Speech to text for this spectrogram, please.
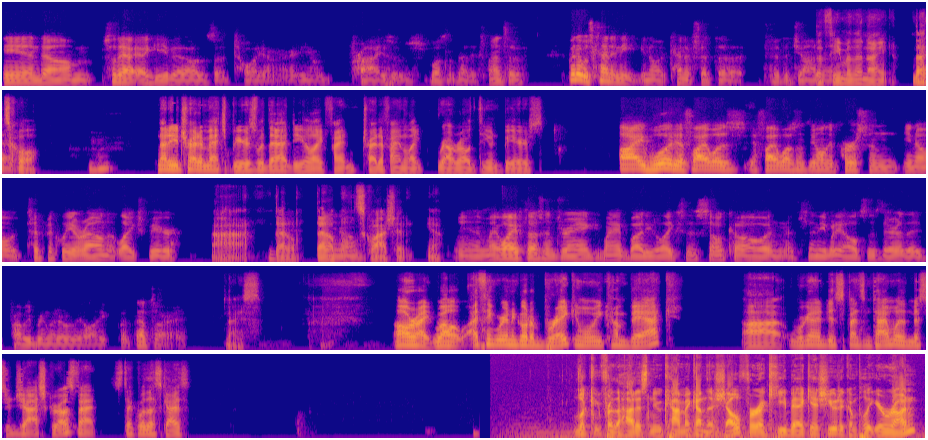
and um, so that I gave that out as a toy, you know, prize. It was wasn't that expensive, but it was kind of neat. You know, it kind of fit the fit the genre. The theme of the night. That's Yeah. cool. Mhm. Now, do you try to match beers with that? Do you like find try to find like railroad themed beers? I would if I was if I wasn't the only person you know typically around that likes beer. Ah, that'll that'll You know. squash it. Yeah. Yeah. my wife doesn't drink. My buddy likes his SoCo, and if anybody else is there, they'd probably bring whatever they like. But that's all right. Nice. All right. Well, I think we're gonna go to break, and when we come back, uh, we're gonna just spend some time with Mr. Josh Grosvent. Stick with us, guys. Looking for the hottest new comic on the shelf or a keyback issue to complete your run?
